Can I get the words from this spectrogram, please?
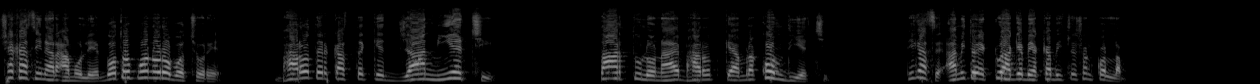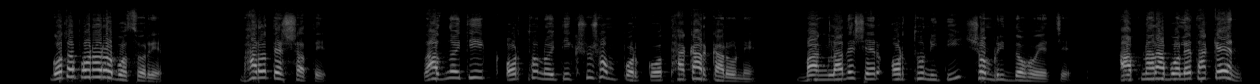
শেখ হাসিনার আমলে গত পনেরো বছরে ভারতের কাছ থেকে যা নিয়েছি, তার তুলনায় ভারতকে আমরা কম দিয়েছি। ঠিক আছে? আমি তো একটু আগে ব্যাখ্যা বিশ্লেষণ করলাম। গত পনেরো বছরে ভারতের সাথে রাজনৈতিক, অর্থনৈতিক সুসম্পর্ক থাকার কারণে বাংলাদেশের অর্থনীতি সমৃদ্ধ হয়েছে। আপনারা বলে থাকেন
